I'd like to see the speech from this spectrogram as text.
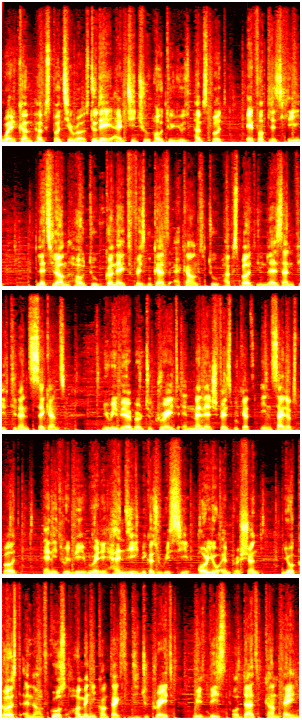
Welcome HubSpot Heroes. Today I'll teach you how to use HubSpot effortlessly. Let's learn how to connect Facebook ads account to HubSpot in less than 59 seconds. You will be able to create and manage Facebook ads inside HubSpot and it will be really handy because you will see all your impression, your cost, and of course, how many contacts did you create with this or that campaign.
